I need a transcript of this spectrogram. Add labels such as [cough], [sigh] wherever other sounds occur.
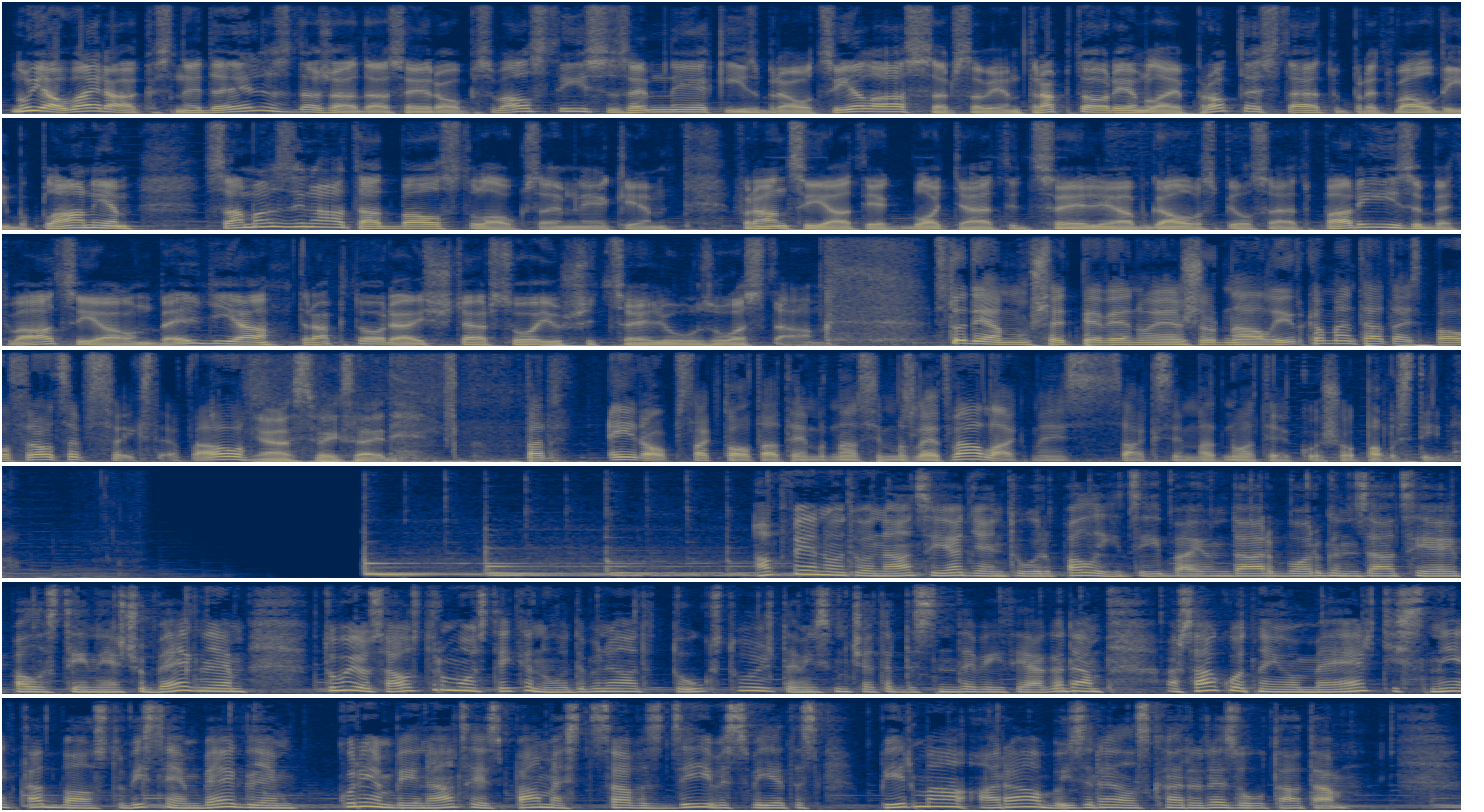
Nu jau vairākas nedēļas dažādās Eiropas valstīs zemnieki izbrauc ielās ar saviem traktoriem, lai protestētu pret valdību plāniem samazināt atbalstu lauksaimniekiem. Francijā tiek bloķēti ceļi ap galvaspilsētu Parīzi, bet Vācijā un Beļģijā traktori aizšķērsojuši ceļu uz ostām. Studijā mums šeit pievienojies žurnāla ir komentētājs Pauls Rauceps. Sveiks, tev, Paul! Jā, sveiks, Aidi! Par Eiropas aktualitātēm runāsim mazliet vēlāk. Mēs sāksim ar notiekošo Palestīnā. Apvienoto Nāciju aģentūra palīdzībai un darbu organizācijai palestīniešu bēgļiem tuvajos austrumos tika nodibināta 1949. gadā ar sākotnējo mērķi sniegt atbalstu visiem bēgļiem, kuriem bija nācies pamest savas dzīves vietas Pirmā Arābu-Izraēlas kara rezultātā.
